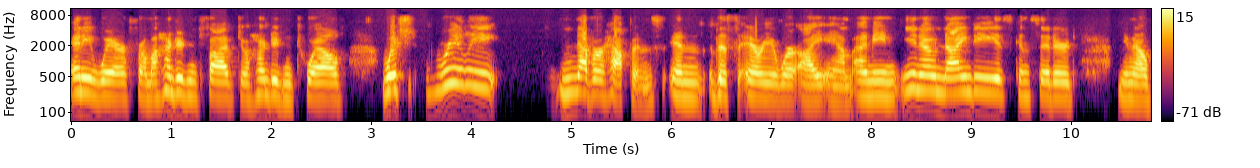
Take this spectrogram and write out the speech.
anywhere from 105 to 112, which really never happens in this area where I am. I mean, you know, 90 is considered, you know,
